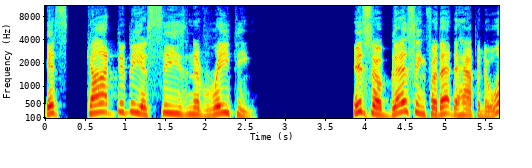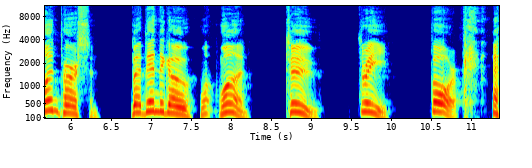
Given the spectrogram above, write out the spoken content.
it's got to be a season of reaping. It's a blessing for that to happen to one person. But then to go one, two, three, four,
